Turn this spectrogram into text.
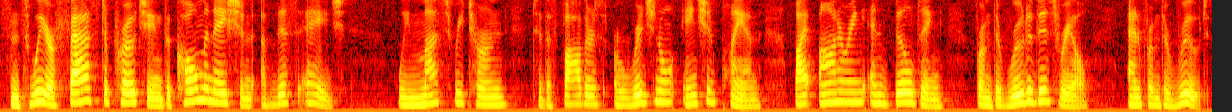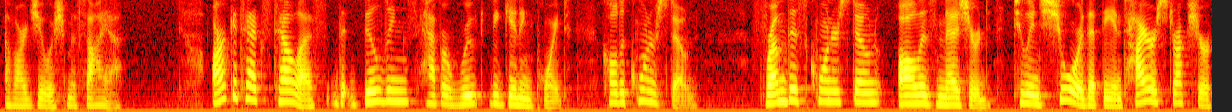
Since we are fast approaching the culmination of this age, we must return to the Father's original ancient plan by honoring and building from the root of Israel and from the root of our Jewish Messiah. Architects tell us that buildings have a root beginning point called a cornerstone. From this cornerstone, all is measured to ensure that the entire structure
